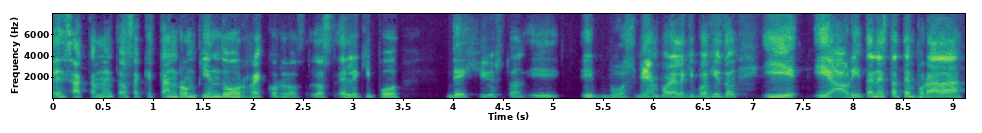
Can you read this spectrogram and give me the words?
exactamente. O sea que están rompiendo récord los, los, el equipo de Houston y, y, pues bien por el equipo de Houston. Y, y ahorita en esta temporada,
